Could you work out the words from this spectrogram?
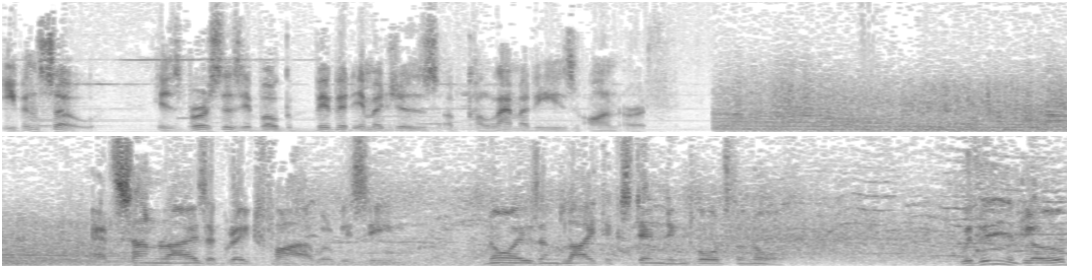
Even so, his verses evoke vivid images of calamities on earth. At sunrise, a great fire will be seen, noise and light extending towards the north. Within the globe,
